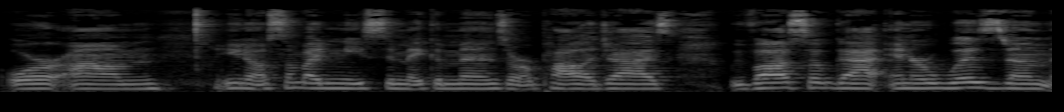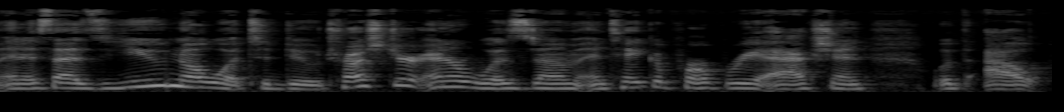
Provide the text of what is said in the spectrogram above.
or, um, you know, somebody needs to make amends or apologize. We've also got inner wisdom and it says, you know what to do. Trust your inner wisdom and take appropriate action without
